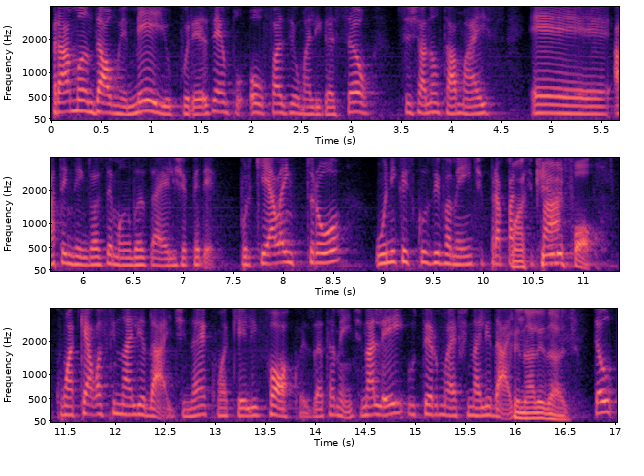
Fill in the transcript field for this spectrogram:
para mandar um e-mail, por exemplo, ou fazer uma ligação, você já não está mais é, atendendo às demandas da LGPD. Porque ela entrou única e exclusivamente para participar. Com aquele foco. Com aquela finalidade, né? Com aquele foco, exatamente. Na lei, o termo é finalidade. Finalidade. Então,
